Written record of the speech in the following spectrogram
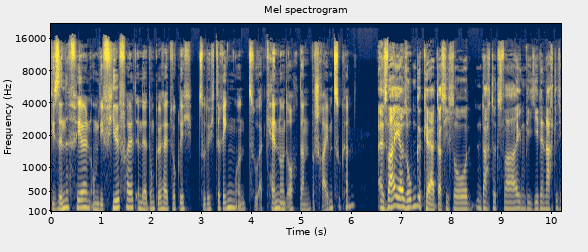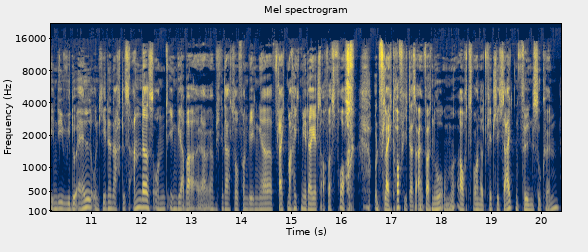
die Sinne fehlen, um die Vielfalt in der Dunkelheit wirklich zu durchdringen und zu erkennen und auch dann beschreiben zu können? Es war eher so umgekehrt, dass ich so dachte, zwar irgendwie jede Nacht ist individuell und jede Nacht ist anders und irgendwie aber äh, habe ich gedacht so von wegen ja, vielleicht mache ich mir da jetzt auch was vor und vielleicht hoffe ich das einfach nur, um auch 240 Seiten füllen zu können.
